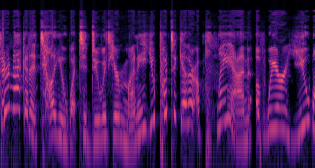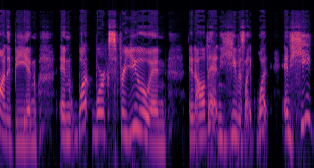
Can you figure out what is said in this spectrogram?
they're not going to tell you what to do with your money. You put together a plan of where you want to be and and what works for you and and all that. And he was like, "What?" And he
